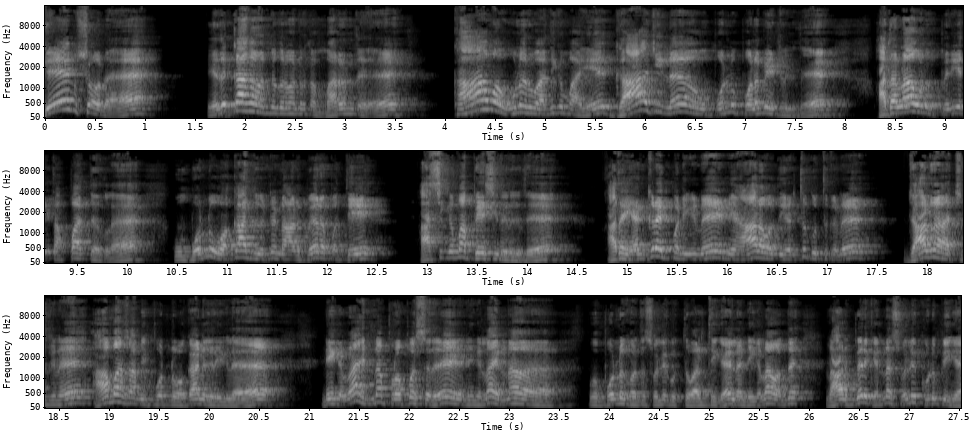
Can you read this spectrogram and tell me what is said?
கேம் ஷோவில் எதுக்காக வந்துக்கிறோன்றத மறந்து காம உணர்வு அதிகமாகி காஜியில் உன் பொண்ணு புலம்பிட்டு இருக்குது அதெல்லாம் உனக்கு பெரிய தப்பாக தெரியல. உன் பொண்ணு உக்காந்துக்கிட்டு நாலு பேரை பற்றி அசிங்கமாக பேசின்னு இருக்குது. அதை என்கரேஜ் பண்ணிக்கின்னு நீ ஆளை வந்து எடுத்து குத்துக்கின்னு ஜாலரா ஆச்சுக்கின்னு ஆமா சாமி போட்டு உக்காந்துக்கிறீங்களே. நீங்கள்லாம் என்ன ப்ரொஃபஸரு நீங்கள்லாம் என்ன உங்கள் பொண்ணுக்கு வந்து சொல்லி கொடுத்து வளர்த்தீங்க? இல்லை நீங்கள்லாம் வந்து நாலு பேருக்கு என்ன சொல்லி கொடுப்பீங்க?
